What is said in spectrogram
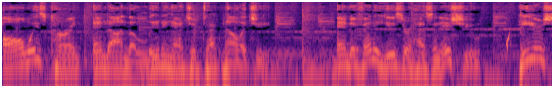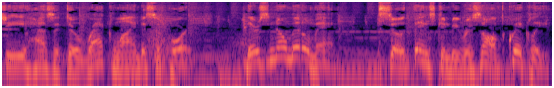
always current and on the leading edge of technology. And if any user has an issue, he or she has a direct line to support. There's no middleman, so things can be resolved quickly.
